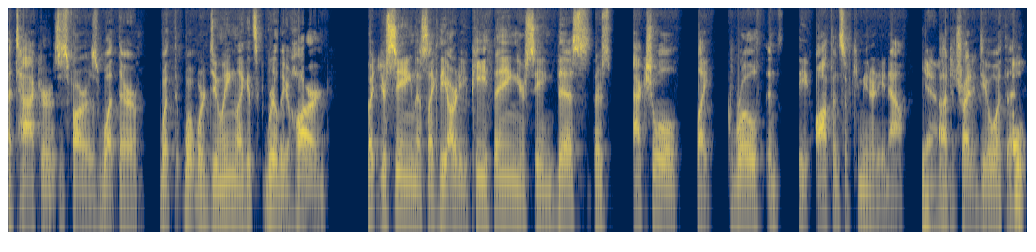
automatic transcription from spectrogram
attackers as far as what they're what what we're doing. Like it's really hard but you're seeing this like the RDP thing you're seeing this. There's actual like growth in the offensive community now yeah. uh, to try to deal with it. Oh,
